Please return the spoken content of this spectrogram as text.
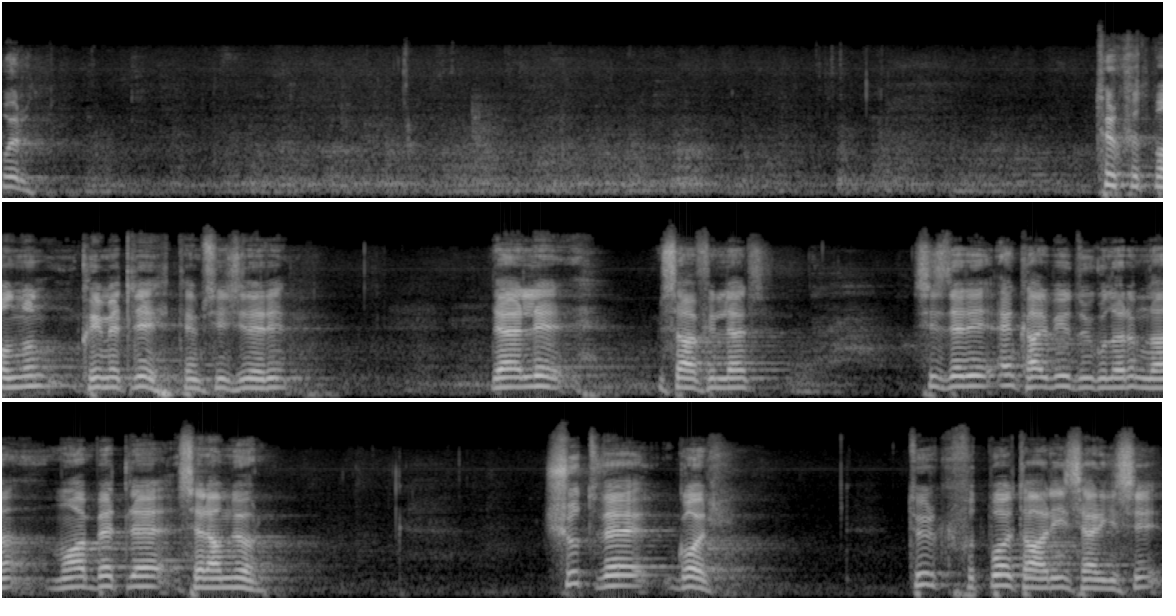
Buyurun. Türk futbolunun kıymetli temsilcileri, değerli misafirler, sizleri en kalbi duygularımla, muhabbetle selamlıyorum. Şut ve gol. Türk futbol tarihi sergisi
